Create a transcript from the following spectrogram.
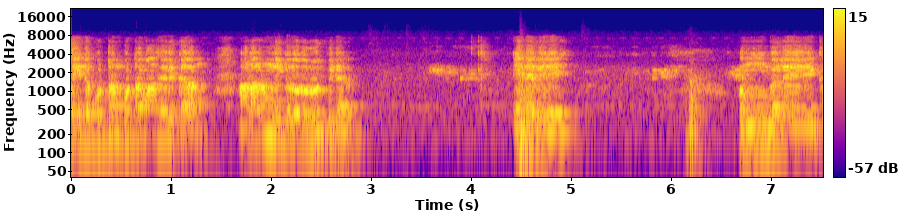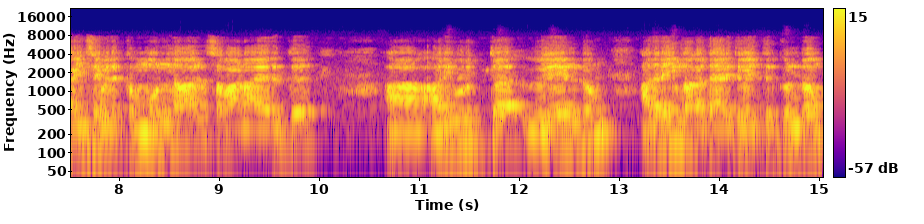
செய்த குற்றம் குற்றமாக இருக்கலாம். ஆனாலும் நீங்கள் ஒரு உறுப்பினர். எனவே உங்களை கைது செய்வதற்கு முன்னால் சபாநாயகருக்கு அறிவுறுத்த வேண்டும். அதனையும் நாங்கள் தயாரித்து வைத்திருக்கின்றோம்.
